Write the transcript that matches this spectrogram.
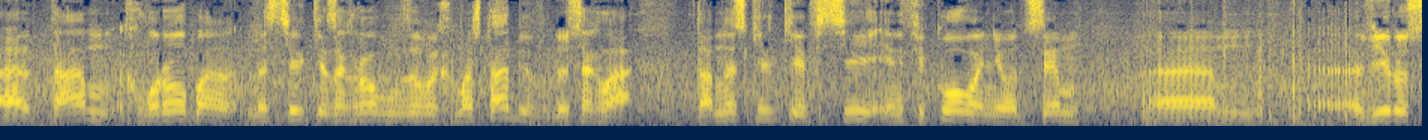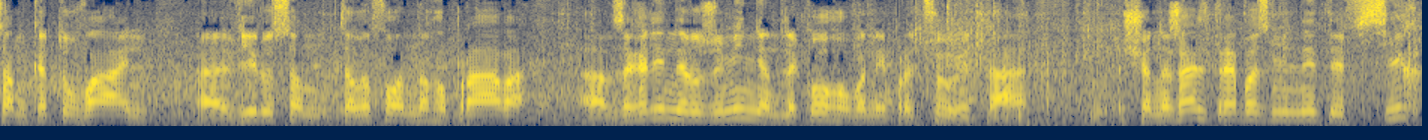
Е, Там хвороба настільки загробливих масштабів досягла, там наскільки всі інфіковані оцим ем, е, вірусом катувань, е, вірусом телефонного права, е, взагалі нерозумінням, для кого вони працюють. Да? Що, на жаль, треба змінити всіх.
